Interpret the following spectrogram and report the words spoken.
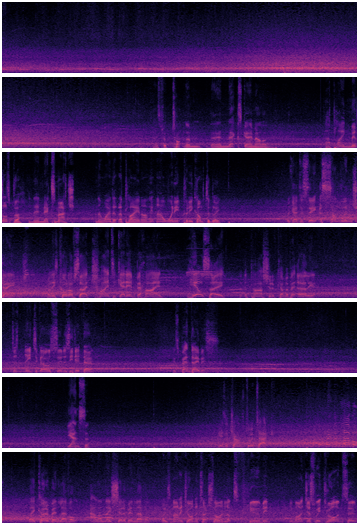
As for Tottenham, their next game, Alan. They're playing Middlesbrough in their next match. And the way that they're playing, I think they'll win it pretty comfortably. We're going to see a Sunderland change. Well, he's caught offside trying to get in behind. He'll say that the pass should have come a bit earlier. Doesn't need to go as soon as he did there. It's Ben Davies. Janssen. Here's a chance to attack. To bring them level. They could have been level. Alan, they should have been level. Well, his manager on the touchline looks fuming. He might just withdraw him soon.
